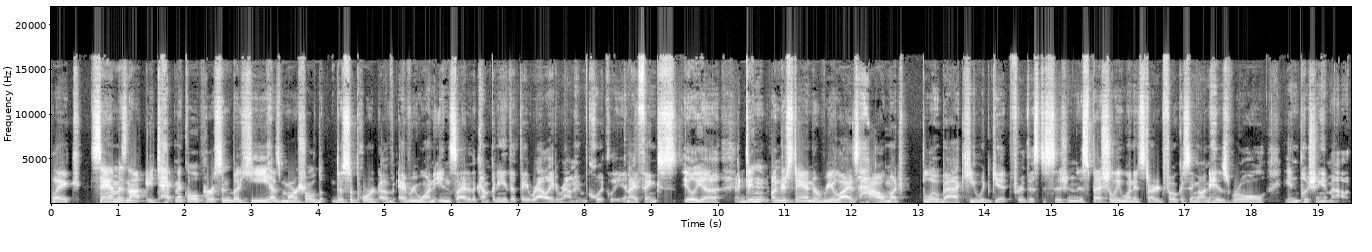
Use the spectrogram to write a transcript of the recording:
Like, Sam is not a technical person, but he has marshaled the support of everyone inside of the company that they rallied around him quickly. And I think Ilya didn't understand or realize how much blowback he would get for this decision, especially when it started focusing on his role in pushing him out.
